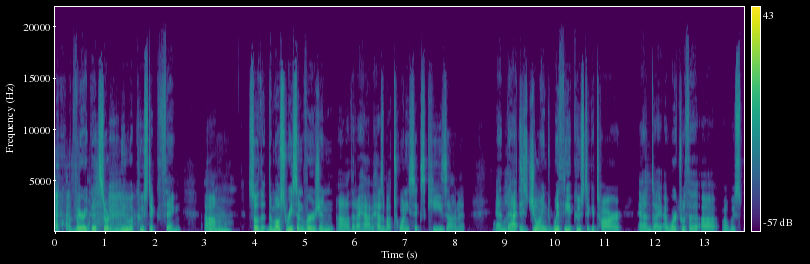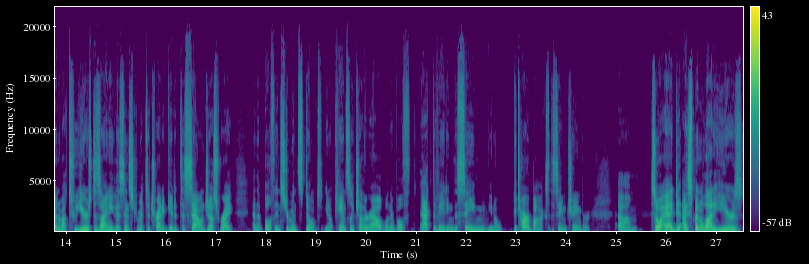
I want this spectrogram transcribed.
do a very good sort of new acoustic thing. Um, Yeah. So the, the most recent version uh, that I have it has about 26 keys on it, and that is joined with the acoustic guitar. And I, I worked with a uh, we spent about two years designing this instrument to try to get it to sound just right, and that both instruments don't you know cancel each other out when they're both activating the same you know guitar box, the same chamber. Um, so I I, did, I spent a lot of years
